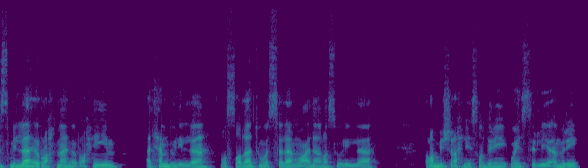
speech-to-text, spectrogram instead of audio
بسم الله الرحمن الرحيم. الحمد لله والصلاة والسلام على رسول الله. رب اشرح لي صدري ويسر لي أمري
